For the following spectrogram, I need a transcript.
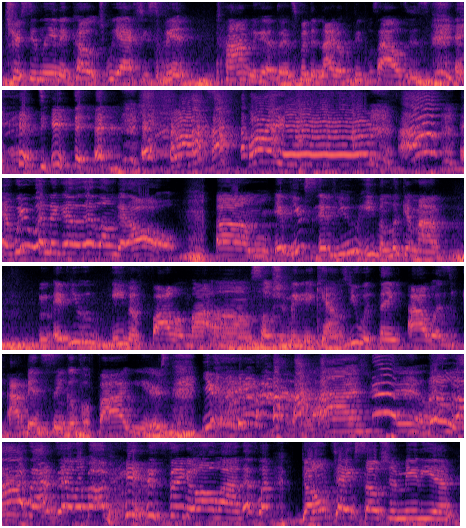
Trissy Lynn and Coach, we actually spent time together and spent the night over people's houses and did that. Fire! Ah, and we weren't together that long at all. Um, if you if you even look at my if you even follow my um, social media accounts, you would think I was I've been single for five years. You, Lies you tell. the lies I tell about being single online. That's why don't take social media.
